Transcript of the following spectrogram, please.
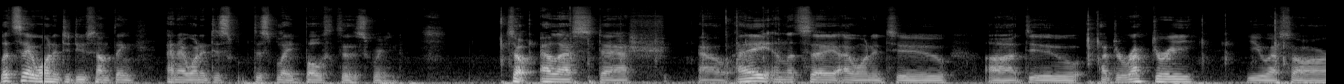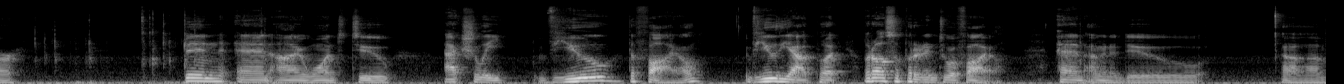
Let's say I wanted to do something and I wanted to dis display both to the screen. So ls-la, and let's say I wanted to uh, do a directory usr bin and I want to actually view the file, view the output, but also put it into a file. And I'm going to do um,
